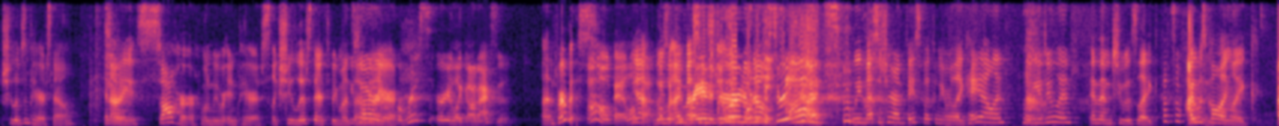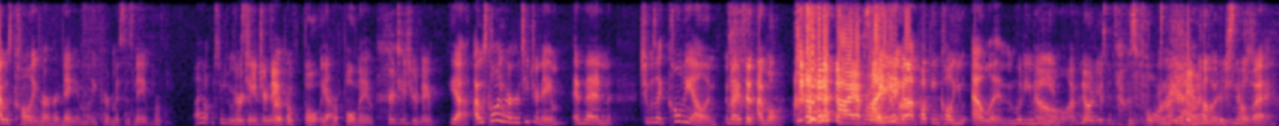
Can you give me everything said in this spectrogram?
she lives in Paris now, and Sure. I saw her when we were in Paris. Like she lives there three months You out saw of her the in year purpose or you're like on accident? on purpose. Oh, okay. I love Yeah, that. we- I like, I messaged her- her no, we messaged her on Facebook and we were like, "Hey, Ellen, what are you doing?" And then she was like, That's so Funny. I was calling like I was calling her her name, like her Mrs. name. Her I don't seems weird Her teacher her, name? Her full yeah, her full name. Her teacher name. Yeah, I was calling her her teacher name, and then she was like, "Call me Ellen," and I said, "I won't. I absolutely I cannot. fucking call you Ellen. What do you No, I've known you since I was four. mean?" I Yeah, can't. no, there's no way.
